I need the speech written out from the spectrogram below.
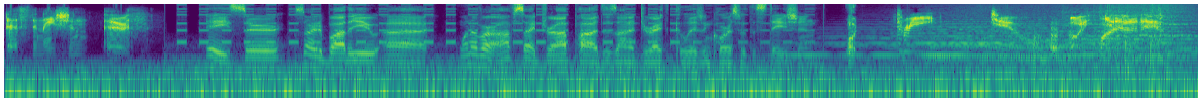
Destination Earth. Hey, sir. Sorry to bother you. Uh, one of our offsite drop pods is on a direct collision course with the station. What? Three, two, one. Get out of there.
